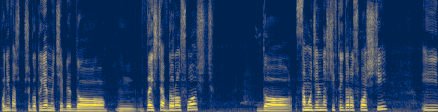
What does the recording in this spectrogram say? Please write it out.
Ponieważ przygotujemy Ciebie do mm, wejścia w dorosłość, do samodzielności w tej dorosłości i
